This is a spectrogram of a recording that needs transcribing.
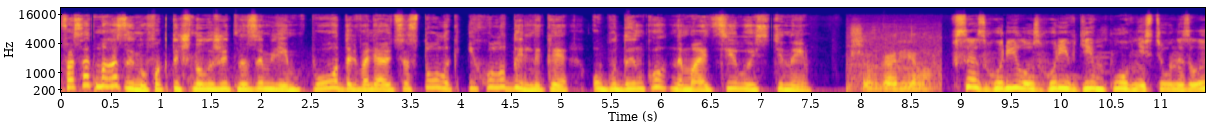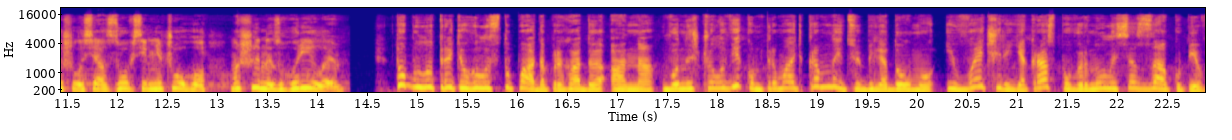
Фасад магазину фактично лежить на землі. Поодаль валяються столик і холодильники. У будинку немає цілої стіни. Все сгорело. Все згоріло, згорів дім повністю. Не залишилося зовсім нічого. Машини згоріли. То було 3 листопада, пригадує Анна. Вони з чоловіком тримають крамницю біля дому і ввечері якраз повернулися з закупів.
